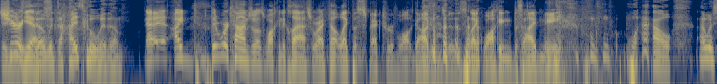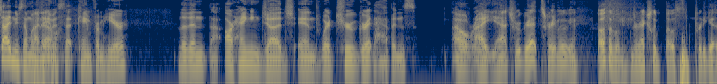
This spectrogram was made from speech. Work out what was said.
then sure you yes still went to high school with him. I, I there were times when I was walking to class where I felt like the specter of Walt Goggins was like walking beside me. wow. I wish I knew someone I famous that came from here. Other than uh, our hanging judge and where True Grit happens. Oh right, yeah, True Grit. It's a great movie. Both of them. They're actually both pretty good.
